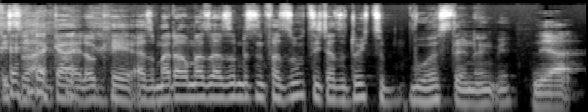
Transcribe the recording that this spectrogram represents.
ich so, ah, geil, okay. Also man hat auch immer so ein bisschen versucht, sich da so durchzuwursteln irgendwie. Ja,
